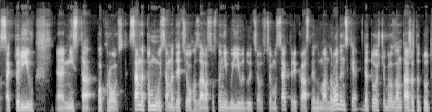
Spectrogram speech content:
секторів міста Покровськ. Саме тому і саме для цього зараз основні бої ведуться от в цьому секторі. Красний Лиман Родинське для того, щоб розвантажити тут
